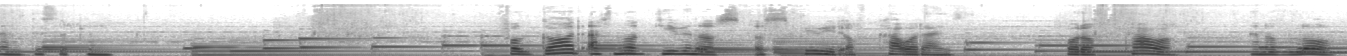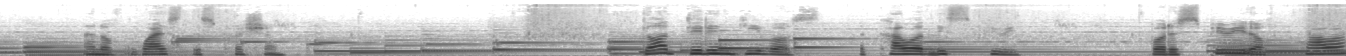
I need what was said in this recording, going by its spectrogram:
and discipline. For God has not given us a spirit of cowardice, but of power and of love and of wise discretion. God didn't give us a cowardly spirit, but a spirit of power,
